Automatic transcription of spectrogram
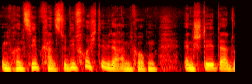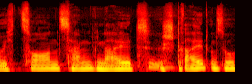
im Prinzip kannst du die Früchte wieder angucken. Entsteht dadurch Zorn, Zank, Neid, Streit und so.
